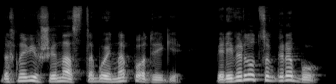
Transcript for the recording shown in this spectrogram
вдохновившие нас с тобой на подвиги, перевернутся в гробу.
